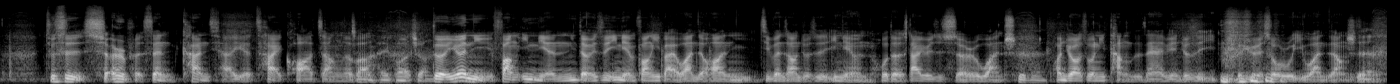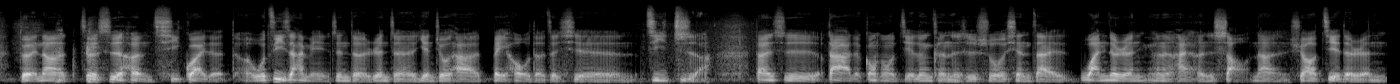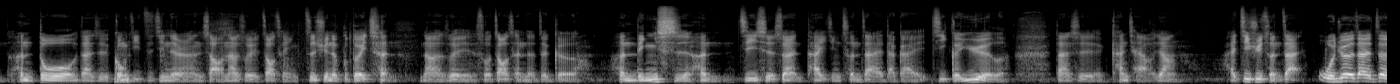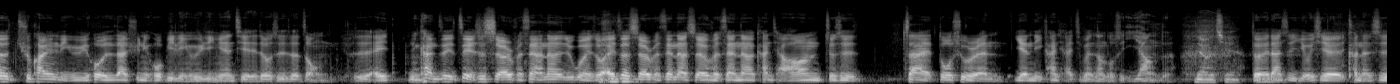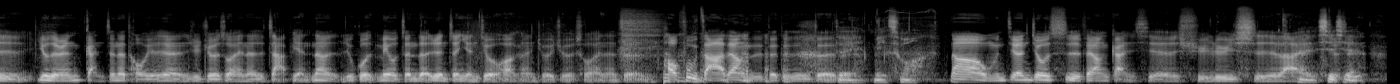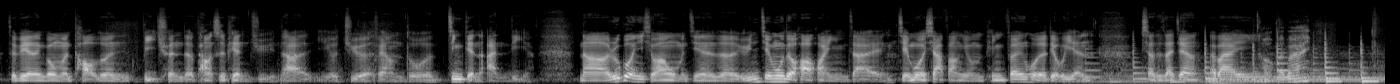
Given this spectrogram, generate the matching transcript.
就是十二 percent 看起来也太夸张了吧？太夸张。对，因为你放一年，你等于是一年放一百万的话，你基本上就是一年或者大约是十二万。是的。换句话说，你躺着在那边就是一个月收入一万这样子。对，那这是很奇怪的。呃，我自己是还没真的认真研究它背后的这些机制啊。但是大家的共同的结论可能是说，现在玩的人可能还很少，那需要借的人很多，但是供给资金的人很少，那所以造成资讯的不对称，那所以所造成的这个很临时、很及时，虽然它已经存在大概几个月了，但是看起来好像还继续存在。我觉得在这区块链领域或者是在虚拟货币领域里面，其实都是这种，就是哎，你看这这也是十二 percent，那如果你说哎这十二 percent，那十二 percent，那看起来好像就是。在多数人眼里看起来基本上都是一样的，了解。对，但是有一些可能是有的人敢真的投，有些人就觉得说哎那是诈骗。那如果没有真的认真研究的话，可能就会觉得说哎那这好复杂这样子。对对对对对，没错。那我们今天就是非常感谢徐律师来，谢谢这边跟我们讨论币圈的庞氏骗局，他有举了非常多经典的案例。那如果你喜欢我们今天的语音节目的话，欢迎在节目的下方给我们评分或者留言。下次再见，拜拜。好，拜拜。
